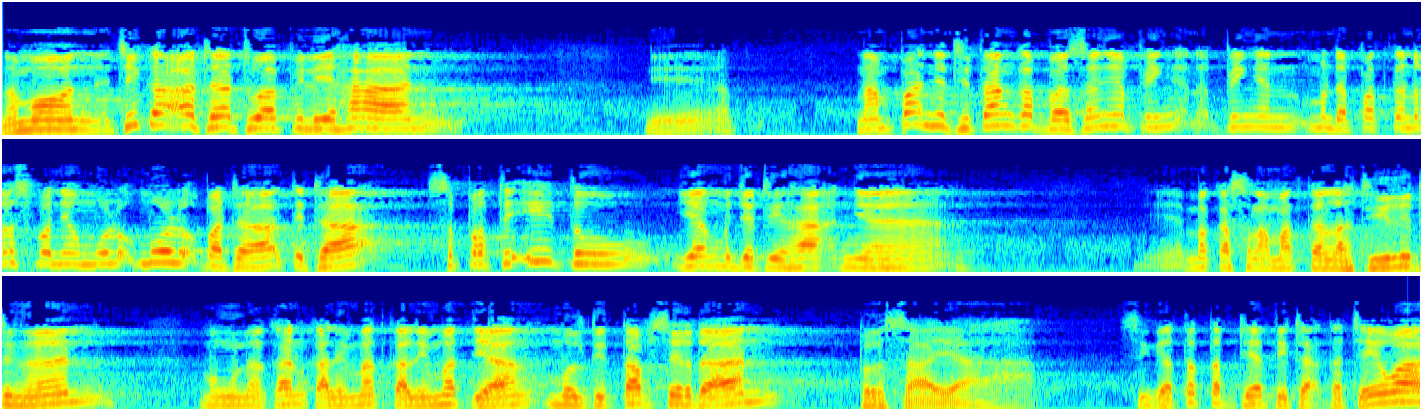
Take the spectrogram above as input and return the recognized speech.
Namun jika ada dua pilihan Ya, nampaknya ditangkap bahasanya pingin, pingin mendapatkan respon yang muluk-muluk padahal tidak seperti itu yang menjadi haknya. Ya, maka selamatkanlah diri dengan menggunakan kalimat-kalimat yang multitafsir dan bersayap. Sehingga tetap dia tidak kecewa,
